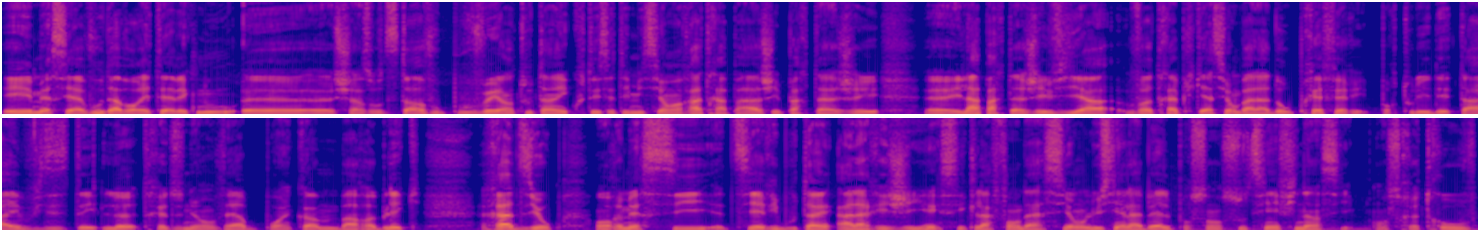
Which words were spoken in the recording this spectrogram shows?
et merci à vous d'avoir été avec nous, euh, chers auditeurs. Vous pouvez en tout temps écouter cette émission en rattrapage et partager euh, et la partager via votre application balado préférée. Pour tous les détails, visitez le traitdunionverbe.com baroblique radio. On remercie Thierry Boutin à la régie ainsi que la Fondation Lucien Labelle pour son On se retrouve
